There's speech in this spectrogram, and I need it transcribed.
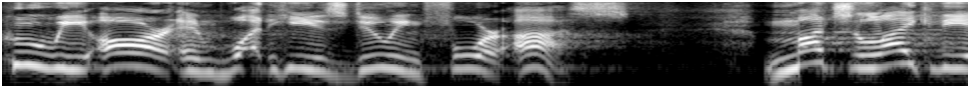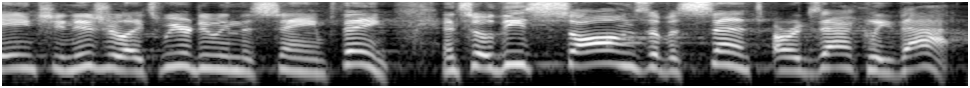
who we are, and what he is doing for us. Much like the ancient Israelites, we are doing the same thing. And so these songs of ascent are exactly that.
